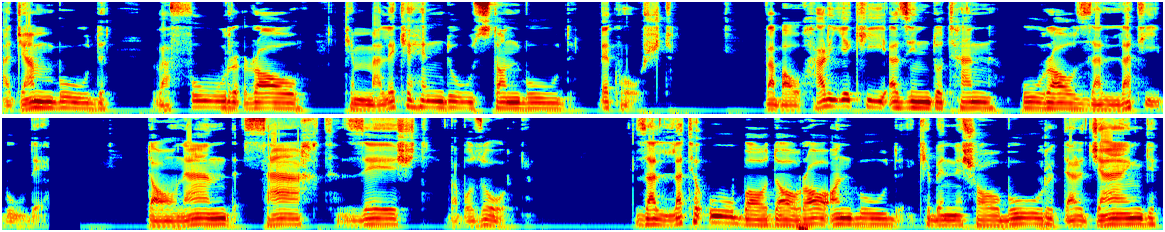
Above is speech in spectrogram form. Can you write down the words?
عجم بود و فور را که ملک هندوستان بود بکشت. و با هر یکی از این دو تن او را زلتی بوده. دانند سخت زشت و بزرگ. زلت او با دارا آن بود که به نشابور در جنگ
